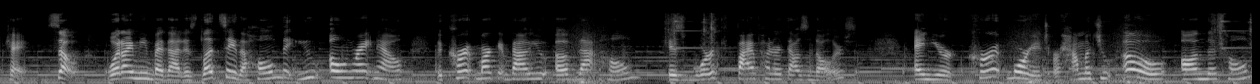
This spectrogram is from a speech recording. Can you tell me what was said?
Okay, so what I mean by that is let's say the home that you own right now, the current market value of that home is worth $500,000 and your current mortgage or how much you owe on this home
